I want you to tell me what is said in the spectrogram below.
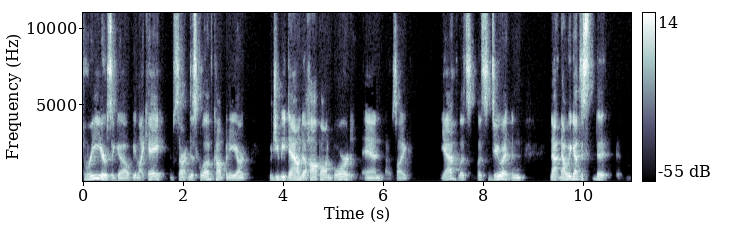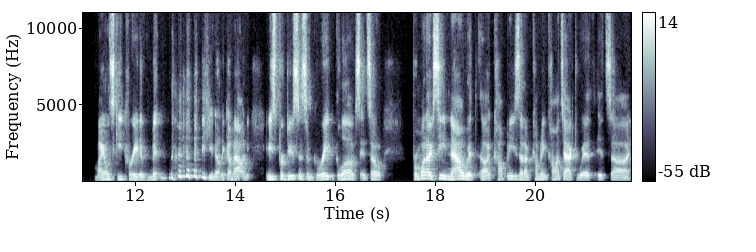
three years ago, being like, "Hey, I'm starting this glove company. Are would you be down to hop on board? And I was like, yeah, let's let's do it. And now now we got this the my own ski creative mitten, you know, to come out and, and he's producing some great gloves. And so from what I've seen now with uh, companies that I'm coming in contact with, it's, uh,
